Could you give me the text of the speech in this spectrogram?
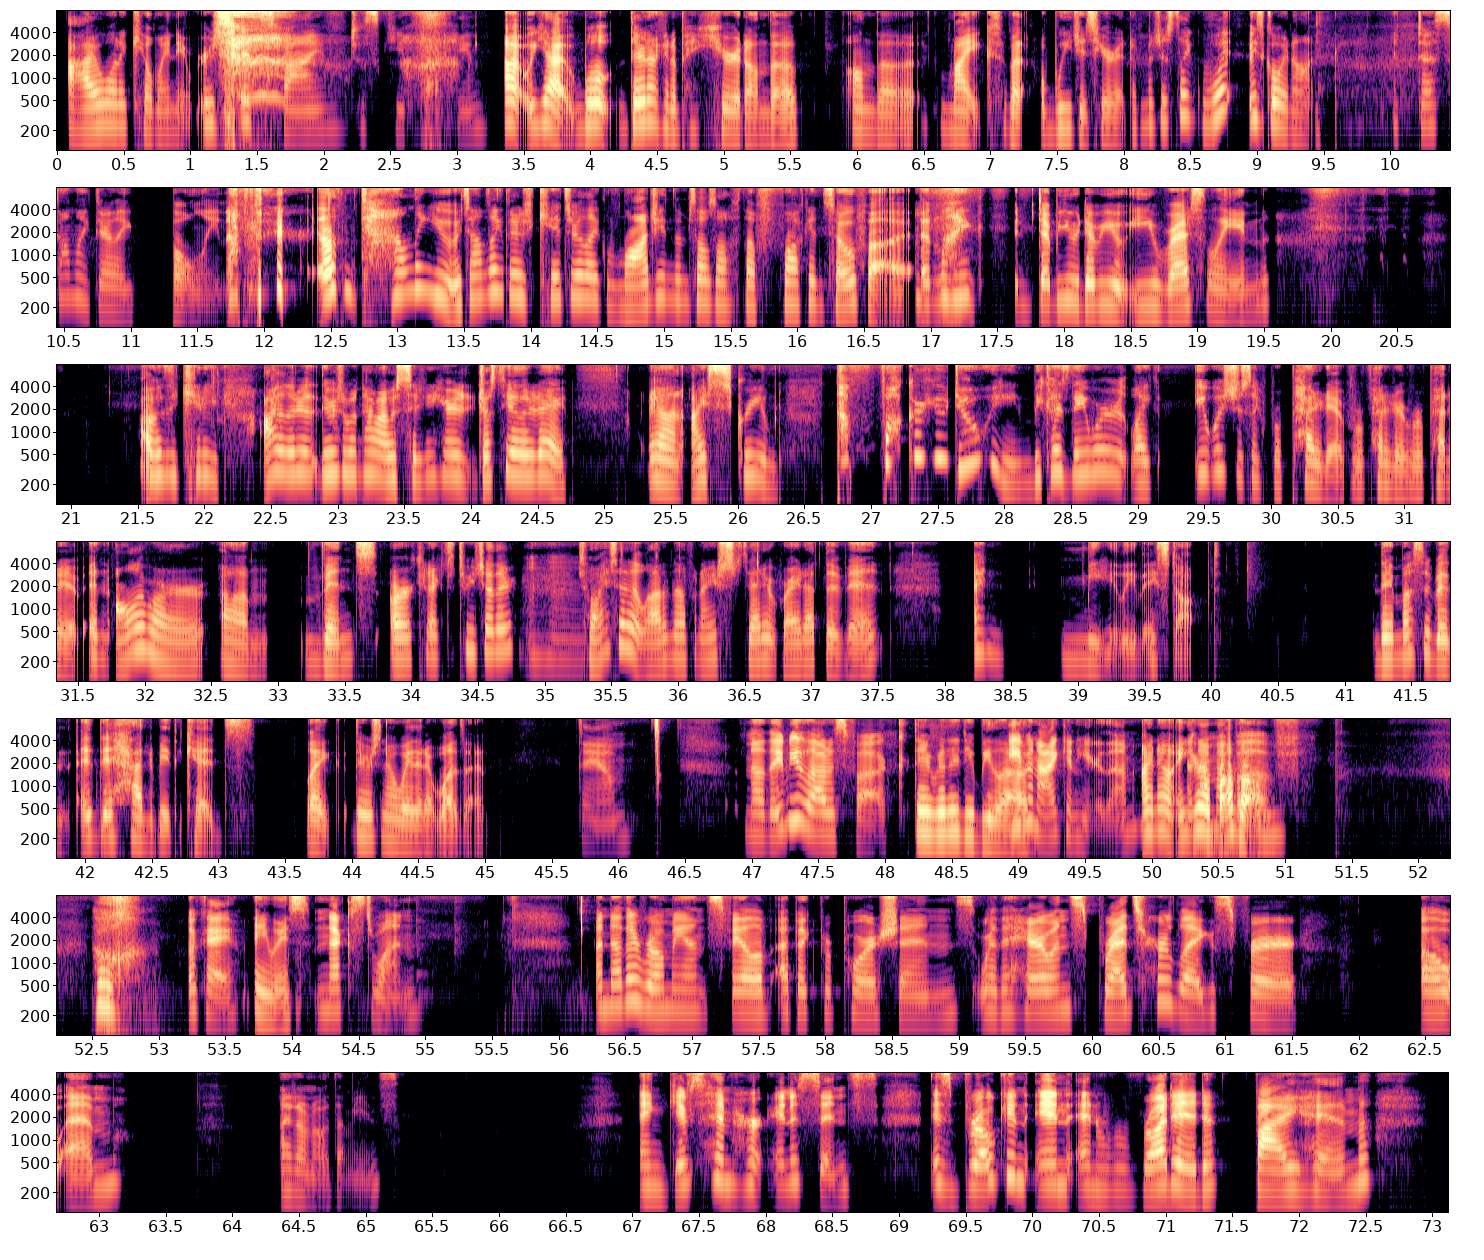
I want to kill my neighbors. It's fine. Just keep talking. uh, yeah, well, they're not gonna p- hear it on the on the mics, but we just hear it. I'm just like, what is going on? It does sound like they're like bowling up there. I'm telling you, it sounds like there's kids are like launching themselves off the fucking sofa and like WWE wrestling. I wasn't kidding. I literally there was one time I was sitting here just the other day and I screamed, The fuck are you doing? Because they were like it was just like repetitive, repetitive, repetitive. And all of our um vents are connected to each other. Mm-hmm. So I said it loud enough and I said it right at the vent and immediately they stopped. They must have been it, it had to be the kids. Like there's no way that it wasn't. Damn. No, they be loud as fuck. They really do be loud. Even I can hear them. I know, and, and you're I'm above them. Okay, Anyways, next one. Another romance fail of epic proportions where the heroine spreads her legs for OM. I don't know what that means. And gives him her innocence, is broken in and rutted by him.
